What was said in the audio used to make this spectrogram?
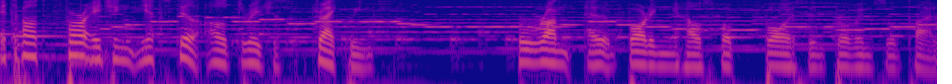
It's about four aging yet still outrageous drag queens who run a boarding house for boys in provincial Thailand.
